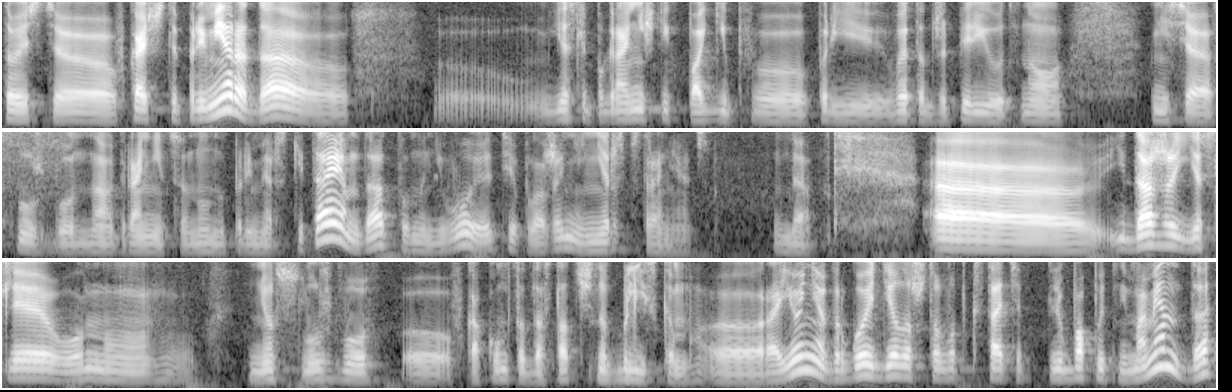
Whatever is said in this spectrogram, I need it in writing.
То есть в качестве примера, да, если пограничник погиб при, в этот же период, но неся службу на границе, ну, например, с Китаем, да, то на него эти положения не распространяются. Да. А, и даже если он нес службу э, в каком-то достаточно близком э, районе. Другое дело, что вот, кстати, любопытный момент, да,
